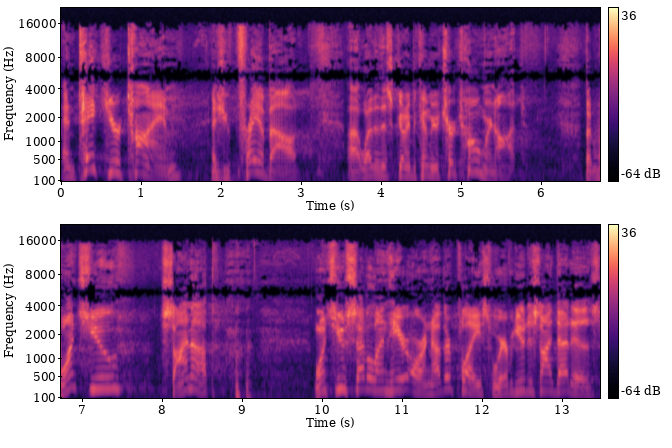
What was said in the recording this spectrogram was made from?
and take your time as you pray about uh, whether this is going to become your church home or not. But once you sign up. Once you settle in here or another place, wherever you decide that is,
